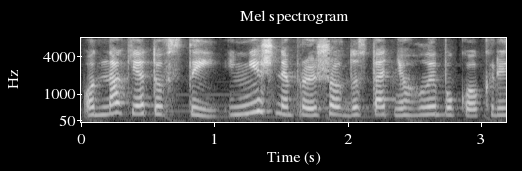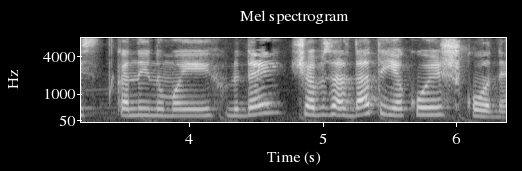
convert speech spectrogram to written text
Однак я товстий, і ніж не пройшов достатньо глибоко крізь тканину моїх грудей, щоб завдати якоїсь шкоди.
